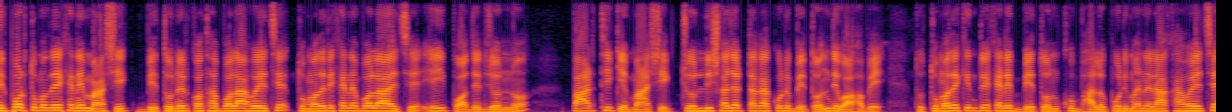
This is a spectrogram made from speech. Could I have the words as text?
এরপর তোমাদের এখানে মাসিক বেতনের কথা বলা হয়েছে। তোমাদের এখানে বলা হয়েছে, এই পদের জন্য প্রার্থীকে মাসিক চল্লিশ হাজার টাকা করে বেতন দেওয়া হবে। তো তোমাদের কিন্তু এখানে বেতন খুব ভালো পরিমাণে রাখা হয়েছে।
